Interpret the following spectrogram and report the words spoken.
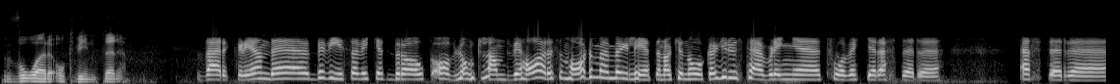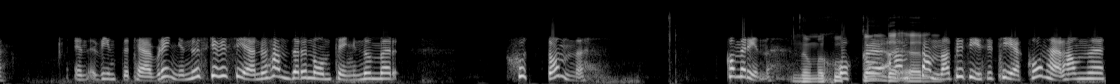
vår och vinter. Verkligen, det bevisar vilket bra och avlångt land vi har som har de här möjligheterna att kunna åka grustävling eh, två veckor efter, eh, efter en vintertävling. Nu ska vi se, nu händer det någonting. Nummer 17 kommer in. Nummer 17, Och eh, han är... stannar precis i tekon här. Han, eh,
